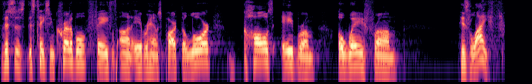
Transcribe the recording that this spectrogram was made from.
This, is, this takes incredible faith on Abraham's part. The Lord calls Abram away from his life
